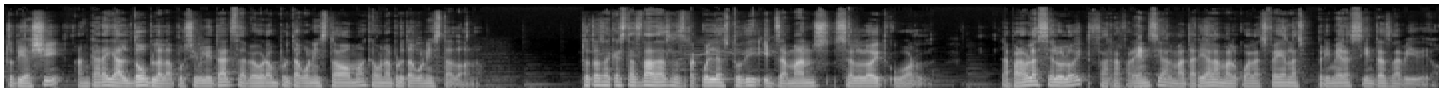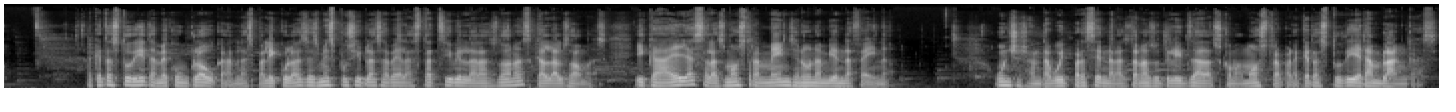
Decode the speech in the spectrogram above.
Tot i així, encara hi ha el doble de possibilitats de veure un protagonista home que una protagonista dona. Totes aquestes dades les recull l'estudi It's a Man's Celluloid World. La paraula celluloid fa referència al material amb el qual es feien les primeres cintes de vídeo. Aquest estudi també conclou que en les pel·lícules és més possible saber l'estat civil de les dones que el dels homes i que a elles se les mostra menys en un ambient de feina. Un 68% de les dones utilitzades com a mostra per aquest estudi eren blanques,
